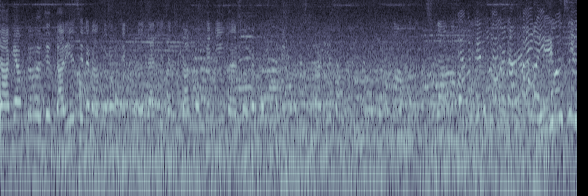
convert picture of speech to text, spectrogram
এর আগে আপনারা যে দাঁড়িয়েছিলেন আন্দোলন কোনো দাঁড়িয়েছেন তার পক্ষে কি সরকার পক্ষ থেকে কোনো কিছু দাঁড়িয়েছেন তেমন কিছু জানা না। হয়নি, বলছিল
